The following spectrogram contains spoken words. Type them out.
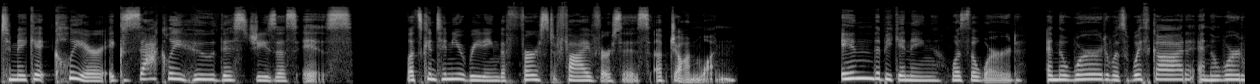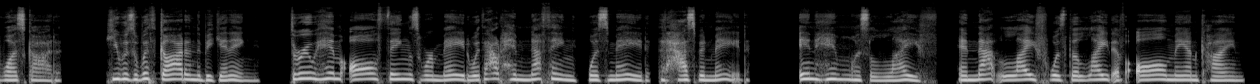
to make it clear exactly who this Jesus is. Let's continue reading the first five verses of John 1. In the beginning was the Word, and the Word was with God, and the Word was God. He was with God in the beginning. Through him all things were made. Without him nothing was made that has been made. In him was life, and that life was the light of all mankind.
